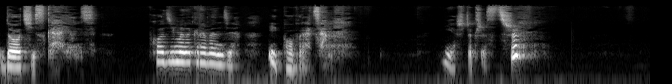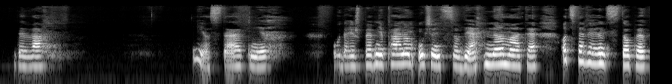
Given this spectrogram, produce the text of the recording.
Dociskając. Wchodzimy na krawędzie i powracamy. Jeszcze przez trzy, dwa i ostatnie. Uda już pewnie Panom usiąść sobie na matę, odstawiając stopy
